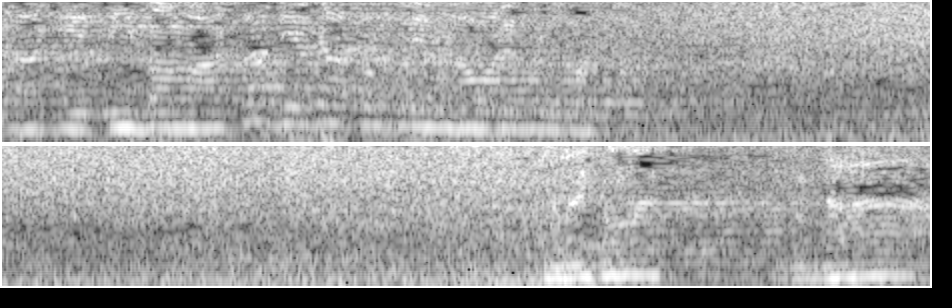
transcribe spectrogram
lagi. Tiba masa dia datang ke yang nawarin rumah. Assalamualaikum mas. Waalaikumsalam.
